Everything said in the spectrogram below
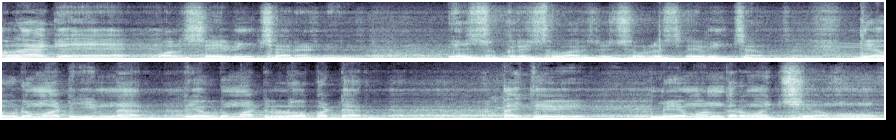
అలాగే వాళ్ళు సేవించారండి. యేసుక్రీస్తు వారి శిశువులు సేవించారు. దేవుడు మాట విన్నారు. దేవుడు మాట లోపడ్డారు అయితే మేమందరం వచ్చాము.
